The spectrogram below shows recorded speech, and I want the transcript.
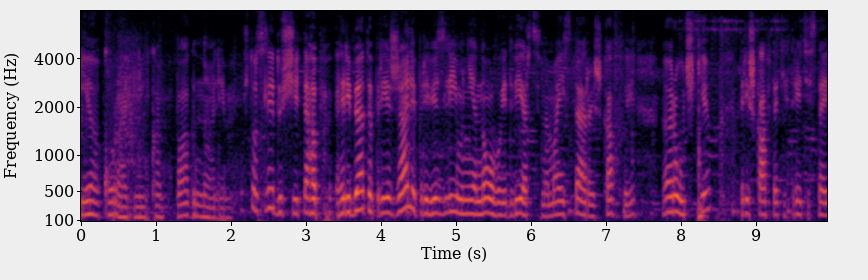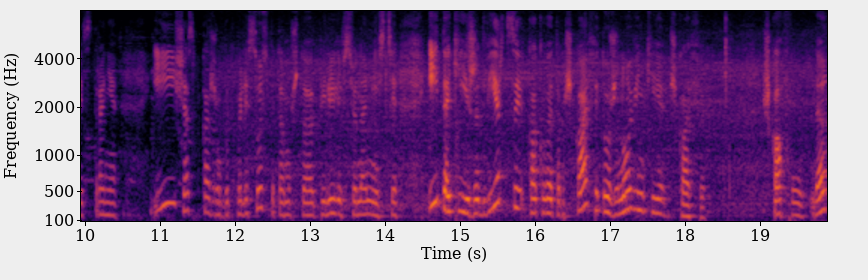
и аккуратненько. Погнали. Ну что, следующий этап. Ребята приезжали, привезли мне новые дверцы на мои старые шкафы, ручки. Три шкафа таких, третий стоит в стороне. И сейчас покажу будет пылесос, потому что пилили все на месте. И такие же дверцы, как в этом шкафе, тоже новенькие шкафе. Шкафу, да?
